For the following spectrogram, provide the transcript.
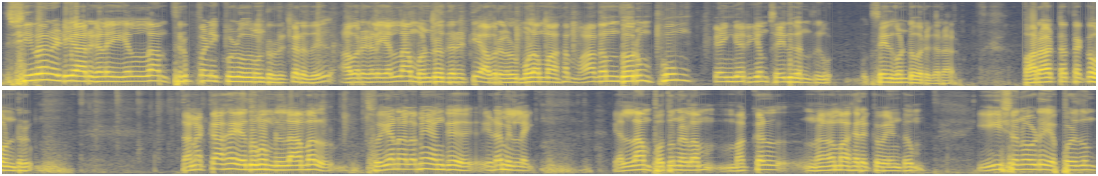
சிவனடியார்களை எல்லாம் திருப்பணிக்குழு ஒன்று இருக்கிறது. அவர்களை எல்லாம் ஒன்று திரட்டி அவர்கள் மூலமாக மாதந்தோறும் பூம் கைங்கரியம் செய்து கொண்டு செய்து கொண்டு வருகிறார். பாராட்டத்தக்க ஒன்று. தனக்காக எதுவும் இல்லாமல் சுயநலமே அங்கு இடமில்லை. எல்லாம் பொதுநலம் மக்கள் நலமாக இருக்க வேண்டும். ஈசனோடு எப்பொழுதும்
